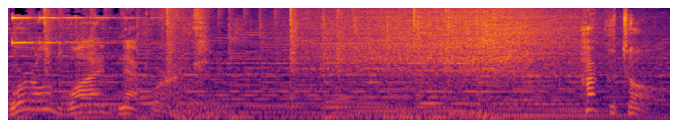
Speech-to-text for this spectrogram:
Worldwide Network. Hakuto.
